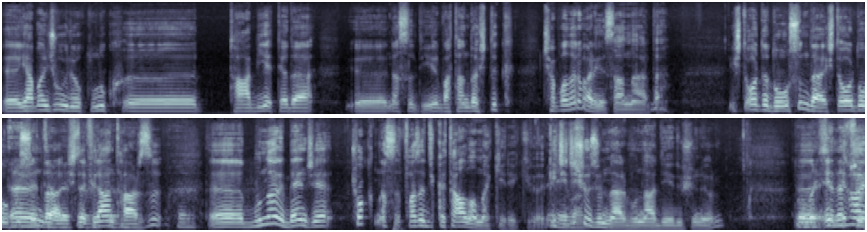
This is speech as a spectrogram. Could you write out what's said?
e, yabancı uyrukluluk e, tabiyet ya da e, nasıl diyeyim vatandaşlık çabaları var insanlarda. İşte orada doğsun da işte orada okusun Evet, da evet, işte evet, filan evet. tarzı. E, bunları bence çok nasıl fazla dikkate almamak gerekiyor. Geçici Eyvallah. çözümler bunlar diye düşünüyorum. E, Dolayısıyla nihayetinde-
